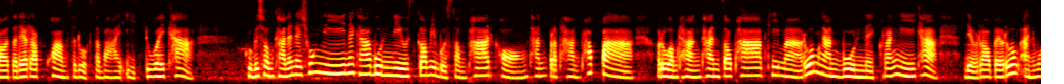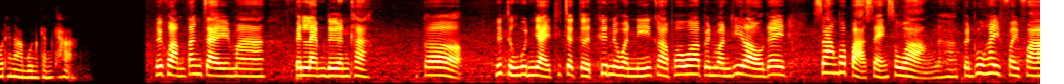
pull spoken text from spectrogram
ก็จะได้รับความสะดวกสบายอีกด้วยค่ะ คุณผู้ชมคะและในช่วงนี้นะคะ บุญนิวส์ก็มีบทสัมภาษณ์ของท่านประธานผ้าป่า รวมทั้งท่านเจ้าภาพที่มาร่วมงานบุญในครั้งนี้ค่ะ เดี๋ยวเราไปร่วมอนุโมทนาบุญกันค่ะ ด้วยความตั้งใจมาเป็นแรมเดือนค่ะ ก็ นึกถึงบุญใหญ่ที่จะเกิดขึ้นในวันนี้ค่ะ เพราะว่าเป็นวันที่เราได้สร้างพระป่าแสงสว่างนะคะเป็นผู้ให้ไฟฟ้า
